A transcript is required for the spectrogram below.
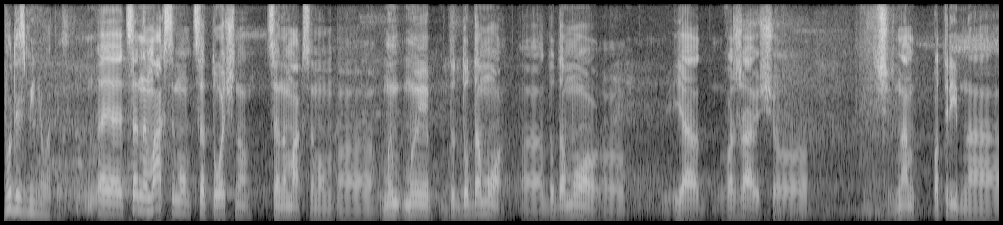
буде змінюватись. Е, Це не максимум, це точно. Це не максимум. Е, Ми, ми додамо, додамо. Я вважаю, що нам потрібна,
